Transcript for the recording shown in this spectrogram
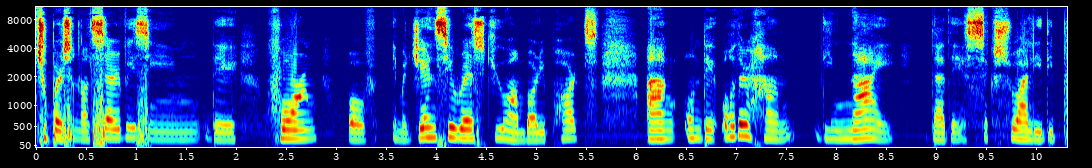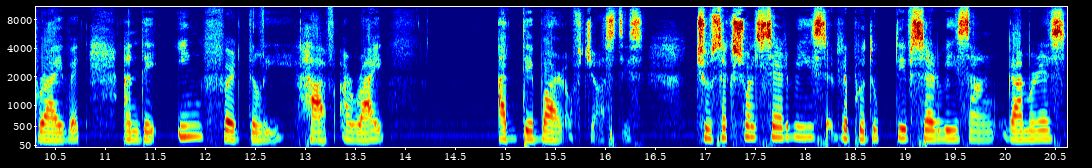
to personal service in the form of emergency rescue and body parts, and on the other hand, deny that the sexually deprived and the infertile have arrived at the bar of justice. To sexual service, reproductive service, and gametes,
